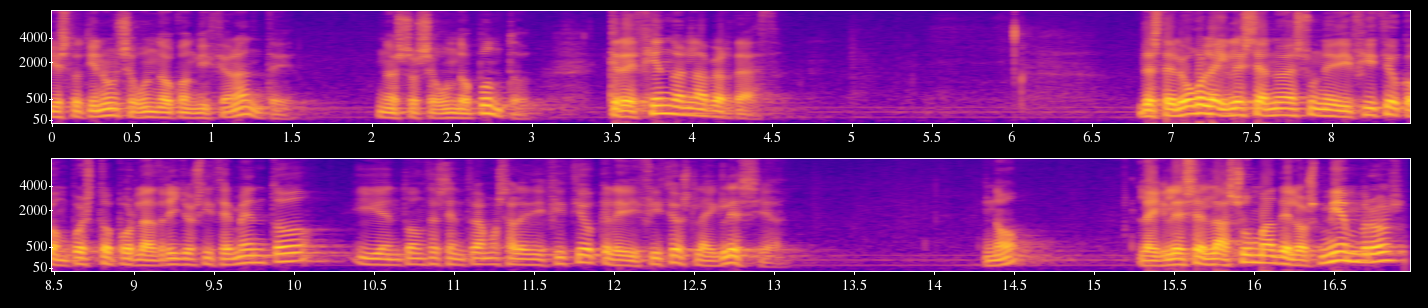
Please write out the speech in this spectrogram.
Y esto tiene un segundo condicionante, nuestro segundo punto, creciendo en la verdad. Desde luego la iglesia no es un edificio compuesto por ladrillos y cemento y entonces entramos al edificio que el edificio es la iglesia. No, la Iglesia es la suma de los miembros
